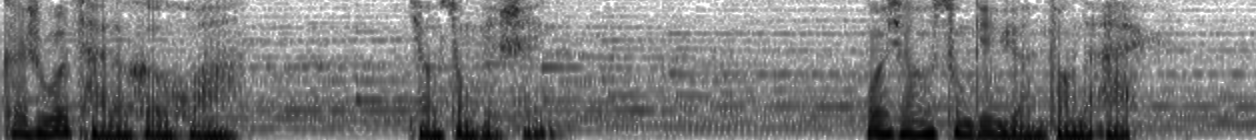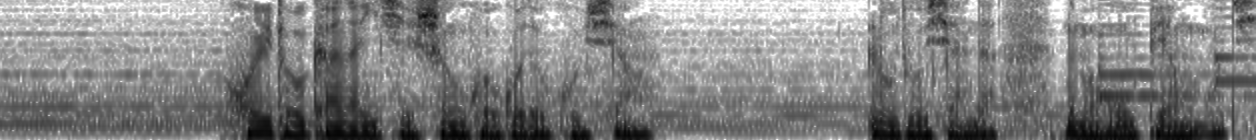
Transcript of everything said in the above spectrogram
可是我采了荷花，要送给谁呢？我想要送给远方的爱人。回头看那一起生活过的故乡，路途显得那么无边无际。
